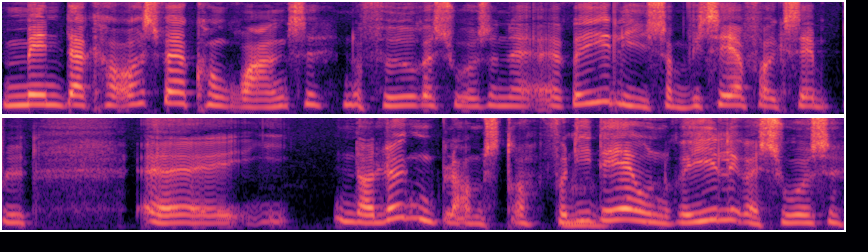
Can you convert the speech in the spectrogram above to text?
Men der kan også være konkurrence, når føderessourcerne er rigelige, som vi ser for eksempel, øh, når lyngen blomstrer, fordi mm. det er jo en rigelig ressource.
